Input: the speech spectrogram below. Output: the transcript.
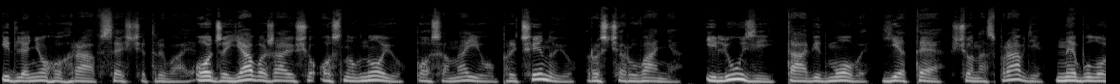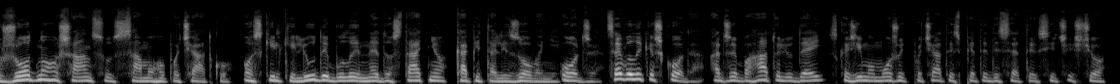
і для нього гра все ще триває. Отже, я вважаю, що основною посаною причиною розчарування, ілюзій та відмови є те, що насправді не було жодного шансу з самого початку, оскільки люди були недостатньо капіталізовані. Отже, це велика шкода, адже багато людей, скажімо, можуть почати з 50 тисяч, що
